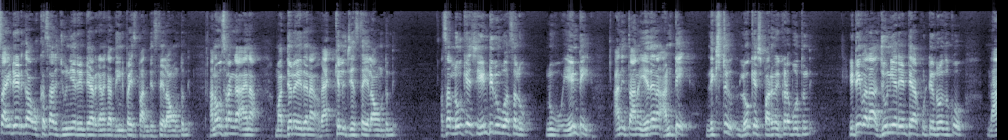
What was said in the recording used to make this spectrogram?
సైడెడ్గా ఒక్కసారి జూనియర్ ఎన్టీఆర్ కనుక దీనిపై స్పందిస్తే ఎలా ఉంటుంది? అనవసరంగా ఆయన మధ్యలో ఏదైనా వ్యాఖ్యలు చేస్తే ఎలా ఉంటుంది? అసలు లోకేష్ ఏంటి నువ్వు అసలు? నువ్వు ఏంటి అని తాను ఏదైనా అంటే నెక్స్ట్ లోకేష్ పరువు ఎక్కడ పోతుంది? ఇటీవల జూనియర్ ఎన్టీఆర్ పుట్టినరోజుకు నా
